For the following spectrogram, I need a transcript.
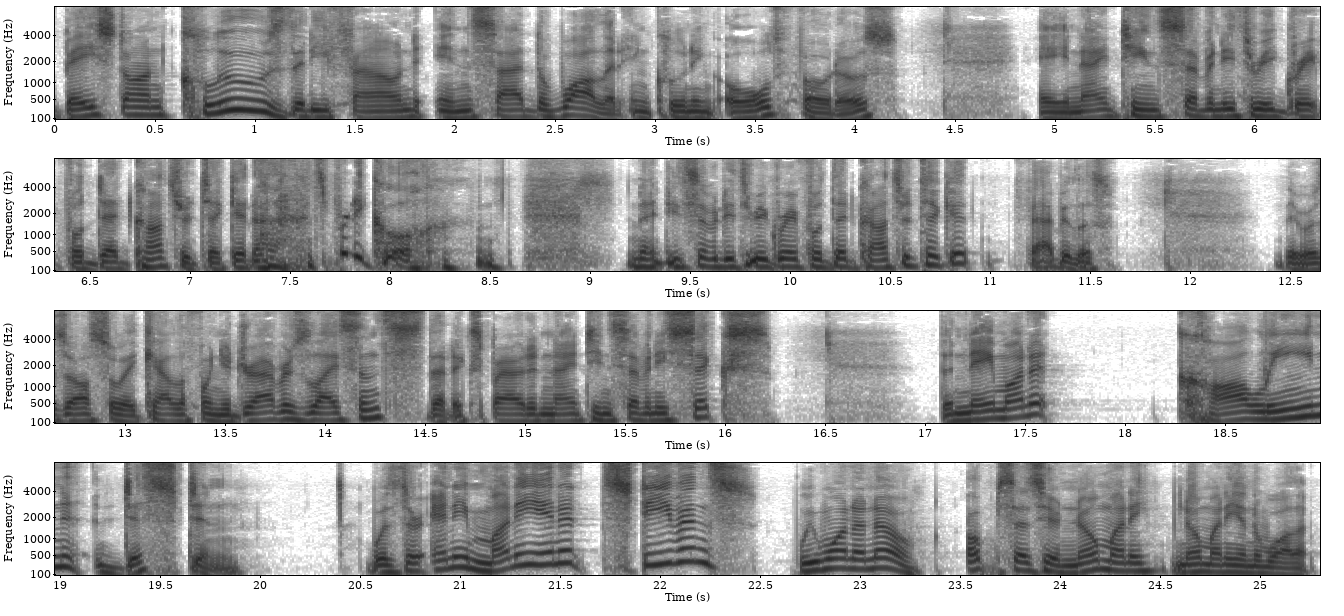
based on clues that he found inside the wallet, including old photos, a 1973 Grateful Dead concert ticket. it's pretty cool. 1973 Grateful Dead concert ticket? Fabulous. There was also a California driver's license that expired in 1976. The name on it, Colleen Diston. Was there any money in it, Stevens? We want to know. Oh, says here, no money, no money in the wallet.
